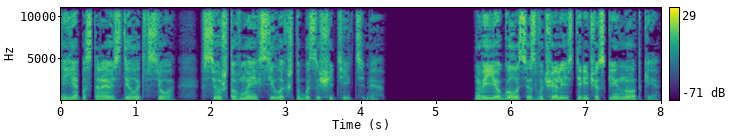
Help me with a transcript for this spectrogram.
и я постараюсь сделать все, все, что в моих силах, чтобы защитить тебя. В ее голосе звучали истерические нотки,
